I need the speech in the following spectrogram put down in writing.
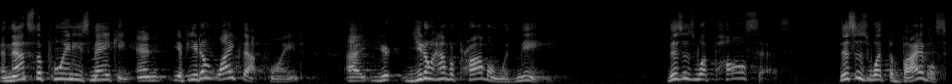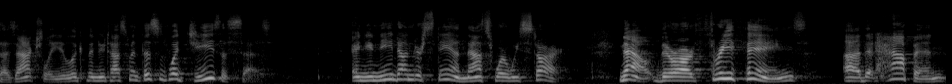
And that's the point he's making. And if you don't like that point, uh, you don't have a problem with me. This is what Paul says. This is what the Bible says, actually. You look at the New Testament, this is what Jesus says. And you need to understand that's where we start. Now, there are three things uh, that happen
